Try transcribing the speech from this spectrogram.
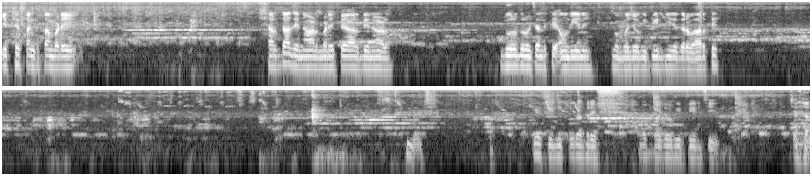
ਇੱਥੇ ਸੰਗਤਾਂ ਬੜੇ ਸ਼ਰਧਾ ਦੇ ਨਾਲ, ਬੜੇ ਪਿਆਰ ਦੇ ਨਾਲ ਦੂਰੋਂ ਦੂਰੋਂ ਚੱਲ ਕੇ ਆਉਂਦੀਆਂ ਨੇ ਬਾਬਾ ਜੋਗੀ ਪੀਰ ਜੀ ਦੇ ਦਰਬਾਰ ਤੇ। ਇਹ ਸੀ ਜੀ ਪੂਰਾ ਦ੍ਰਿਸ਼, ਬਾਬਾ ਜੋਗੀ ਪੀਰ ਜੀ ਚਹਿਲ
